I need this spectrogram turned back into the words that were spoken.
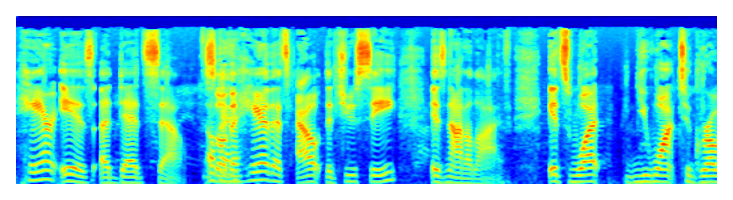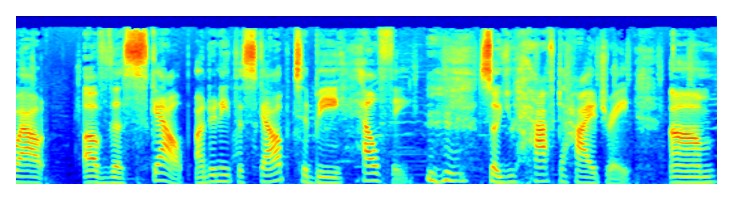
Hair is a dead cell. So Okay. the hair that's out that you see is not alive. It's what you want to grow out of the scalp, underneath the scalp, to be healthy. So you have to hydrate. Um,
